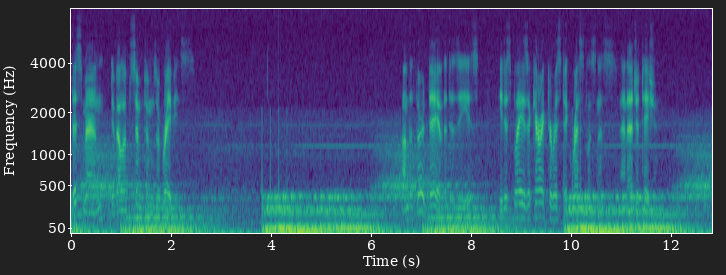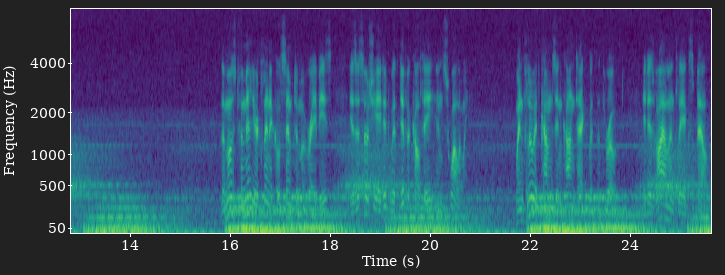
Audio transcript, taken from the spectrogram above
This man developed symptoms of rabies. On the third day of the disease, he displays a characteristic restlessness and agitation. The most familiar clinical symptom of rabies is associated with difficulty in swallowing. When fluid comes in contact with the throat, it is violently expelled,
